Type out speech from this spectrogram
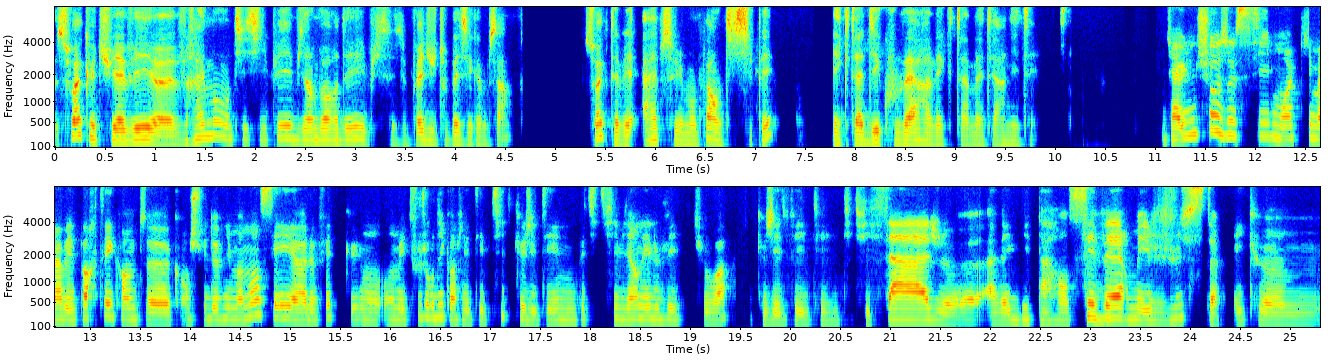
soit que tu avais vraiment anticipé, bien bordé et puis ça s'est pas du tout passé comme ça, soit que tu n'avais absolument pas anticipé et que tu as découvert avec ta maternité? Il y a une chose aussi, moi, qui m'avait portée quand, quand je suis devenue maman, c'est le fait qu'on on m'ait toujours dit quand j'étais petite que j'étais une petite fille bien élevée, tu vois? Que j'ai été une petite fille sage, euh, avec des parents sévères mais justes, et que, euh,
